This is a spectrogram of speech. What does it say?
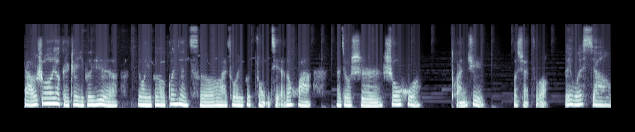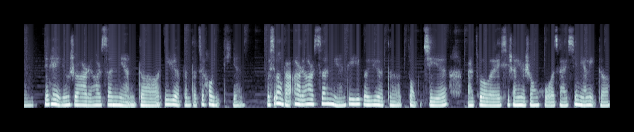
假如说要给这一个月用一个关键词来做一个总结的话，那就是收获、团聚和选择。所以我想，今天已经是二零二三年的一月份的最后一天。我希望把二零二三年第一个月的总结来作为西山月生活在新年里的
